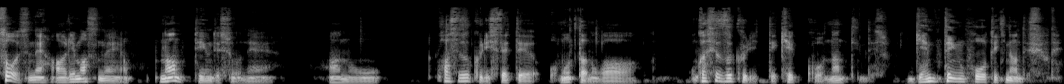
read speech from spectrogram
そうですね、ありますね。なんて言うんでしょうね。あの、お菓子作りしてて思ったのが、お菓子作りって結構、なんて言うんでしょう。減点法的なんですよね。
